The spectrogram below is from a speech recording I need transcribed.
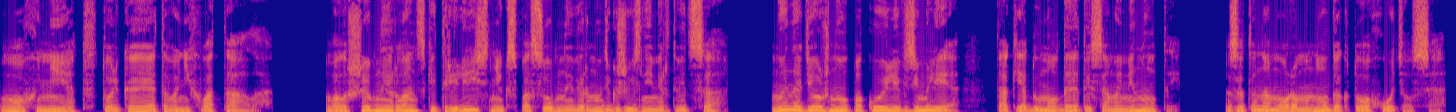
Ох, нет, только этого не хватало. Волшебный ирландский трилистник, способный вернуть к жизни мертвеца. Мы надежно упокоили в земле, так я думал до этой самой минуты. За Теномором много кто охотился,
